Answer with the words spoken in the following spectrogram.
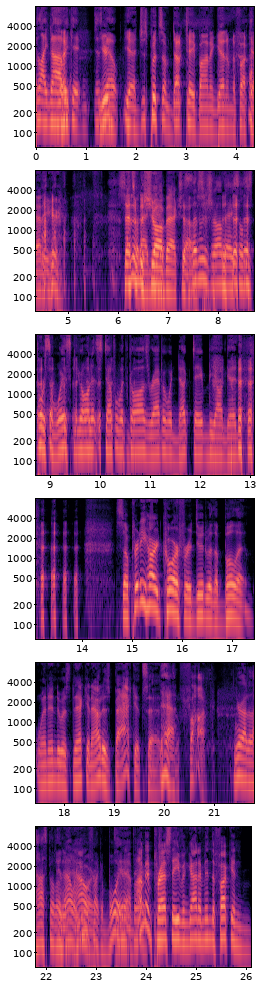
like nah, Like, we can't just go. Yeah, just put some duct tape on and get him the fuck out of here. Send him to. Shawback's Just Send him to house. Shawback. So just pour some whiskey on it, stuff it with gauze, wrap it with duct tape, be all good. So pretty hardcore for a dude with a bullet went into his neck and out his back. It said, Yeah. fuck." You're out of the hospital in an hour. You're a fucking boy. Damn, right. I'm impressed they even got him in the fucking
